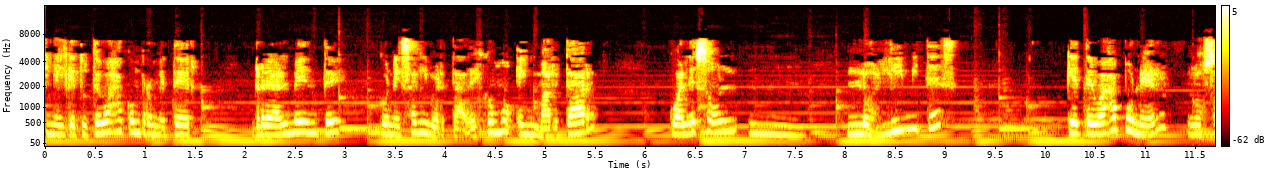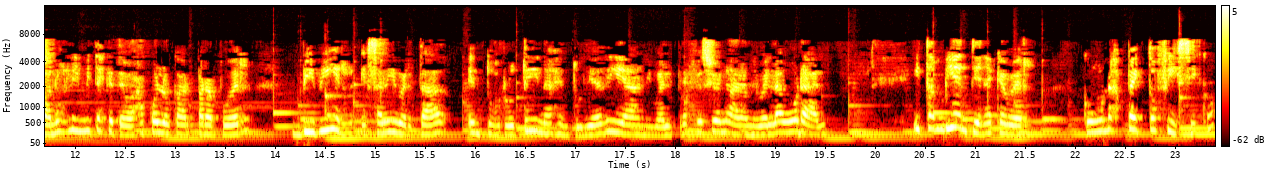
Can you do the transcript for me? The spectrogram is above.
en el que tú te vas a comprometer realmente con esa libertad. Es como enmarcar cuáles son los límites que te vas a poner, los sanos límites que te vas a colocar para poder vivir esa libertad en tus rutinas, en tu día a día, a nivel profesional, a nivel laboral. Y también tiene que ver con un aspecto físico.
